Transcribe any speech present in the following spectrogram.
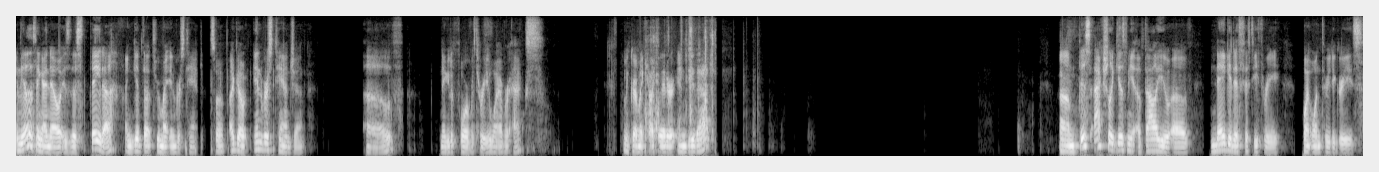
And the other thing I know is this theta, I can get that through my inverse tangent. So if I go inverse tangent of negative 4 over 3, y over x, let me grab my calculator and do that. Um, this actually gives me a value of negative 53.13 degrees.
